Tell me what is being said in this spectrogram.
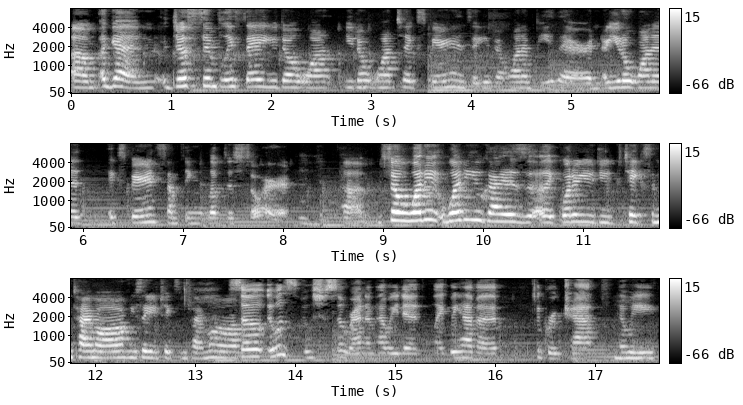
Um, again, just simply say you don't want you don't want to experience it. You don't want to be there, and you don't want to experience something of the sort. Um, so what do what do you guys like? What are you do? You take some time off? You say you take some time off. So it was it was just so random how we did. Like we have a, a group chat that we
